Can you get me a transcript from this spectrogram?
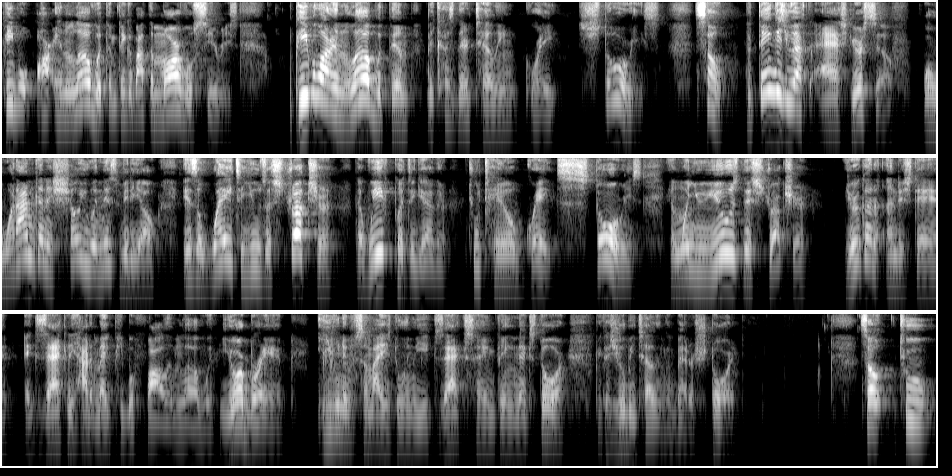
People are in love with them. Think about the Marvel series. People are in love with them because they're telling great stories. So the thing is you have to ask yourself, or what I'm going to show you in this video is a way to use a structure that we've put together to tell great stories. And when you use this structure, you're going to understand exactly how to make people fall in love with your brand, even if somebody's doing the exact same thing next door, because you'll be telling a better story. So to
